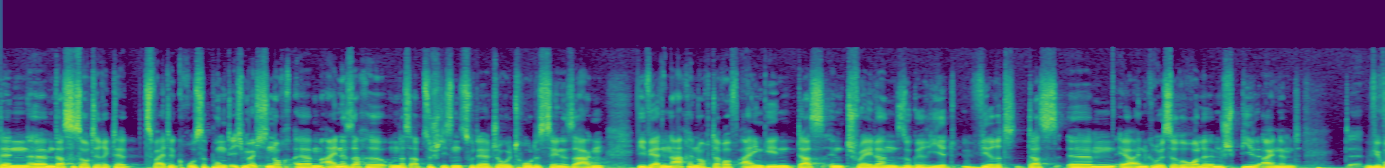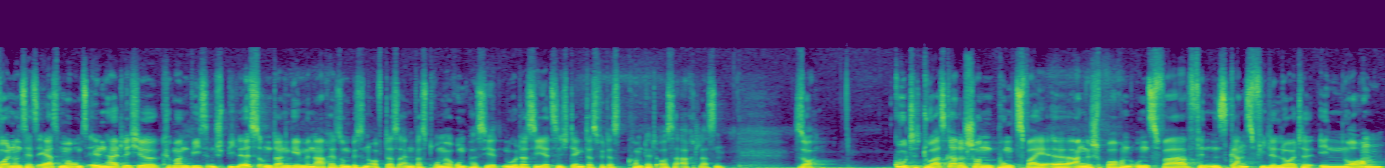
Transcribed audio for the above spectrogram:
denn ähm, das ist auch direkt der zweite große Punkt. Ich möchte noch ähm, eine Sache, um das abzuschließen, zu der Joel-Todesszene sagen. Wir werden nachher noch darauf eingehen, dass in Trailern suggeriert wird, dass ähm, er eine größere Rolle im Spiel einnimmt. Wir wollen uns jetzt erstmal ums Inhaltliche kümmern, wie es im Spiel ist, und dann gehen wir nachher so ein bisschen auf das ein, was drumherum passiert. Nur, dass ihr jetzt nicht denkt, dass wir das komplett außer Acht lassen. So, Gut, du hast gerade schon Punkt 2 äh, angesprochen. Und zwar finden es ganz viele Leute enorm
